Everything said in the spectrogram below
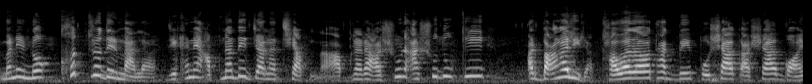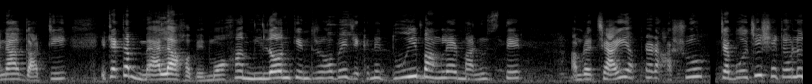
মানে নক্ষত্রদের মেলা, যেখানে আপনাদের জানাচ্ছি আপনা- আপনারা আসুন। আর শুধু কি, আর বাঙালিরা খাওয়া দাওয়া থাকবে, পোশাক, আশাক, গয়না, গাটি, এটা একটা মেলা হবে, মহামিলন কেন্দ্র হবে, যেখানে দুই বাংলার মানুষদের আমরা চাই আপনারা আসুন। এটা বলছি সেটা হলো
